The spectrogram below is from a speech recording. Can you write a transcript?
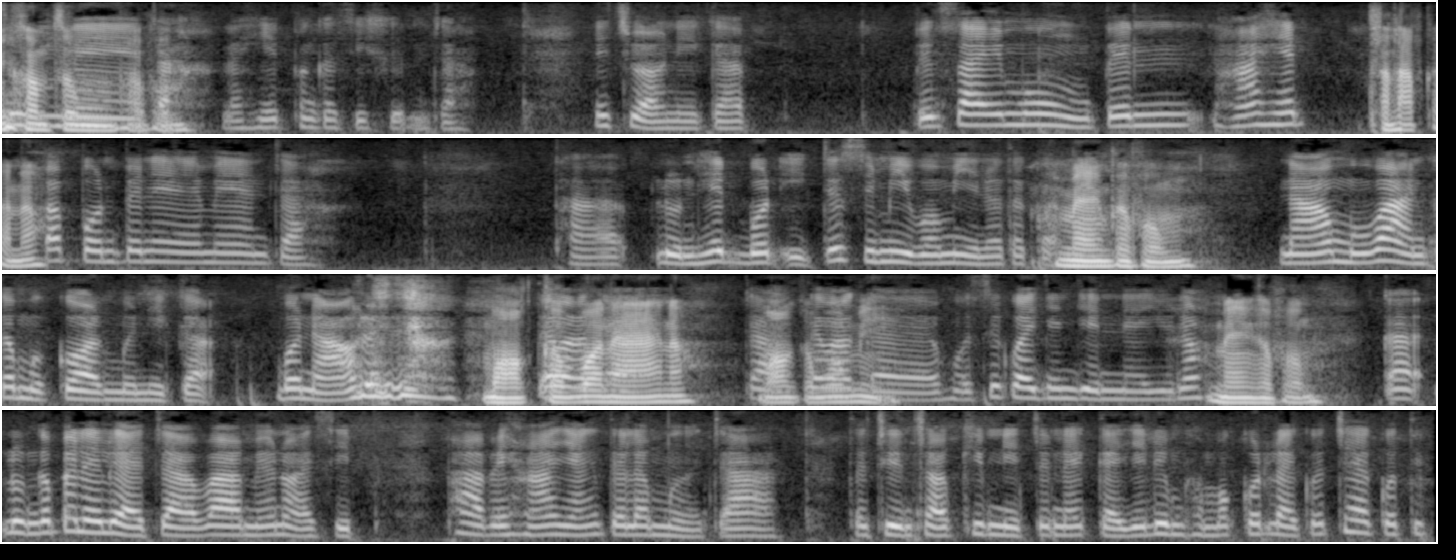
มีความสุขแน่ครับผม จ้ะและเฮ็ดเพิ่นก็สิขึ้นจ้ะในช่วงนี้ก็เป็นไส้มุงเป็นหาเฮ็ดสลับกันเนาะปะปนเป็นแน่แมนจ้ะ ถ้าหลุนเฮ็ดบดอีกจะสิมีบ่มีเนาะแต่ก่อนแมงครับผมหนาวมื้อวานก็มื้อก่อนมื้อนี้ก็บ่หนาวเลยจ้ะหมอกกับบ่หนาเนาะจ้ะหมอกกับแต่บ่ว่ามีแต่รู้สึกว่าเย็นๆแน่อยู่เนาะแมงครับผมก็ลุ้นก็ไปเรื่อยๆจ้าว่าแมวหน่อยสิพาไปหาหยังแต่ละมื้อจ้าถ้าชื่นชอบคลิปนี้จังได๋ก็อย่าลืมเข้ามากดไลค์กดแชร์กดติด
